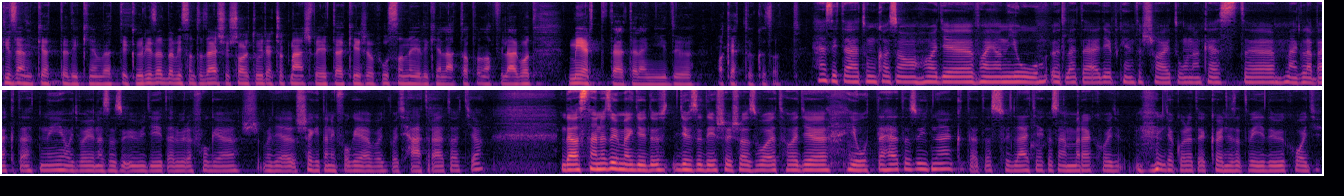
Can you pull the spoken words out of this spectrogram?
12-én vették őrizetbe, viszont az első sajtóírás csak másfél héttel később, 24-én látta a napvilágot. Miért telt el ennyi idő a kettő között? Hezitáltunk azon, hogy vajon jó ötlete egyébként a sajtónak ezt meglebegtetni, hogy vajon ez az ő ügyét előre fogja, vagy segíteni fogja, vagy, vagy hátráltatja. De aztán az ő meggyőződése is az volt, hogy jót tehet az ügynek, tehát az, hogy látják az emberek, hogy gyakorlatilag környezetvédők, hogy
